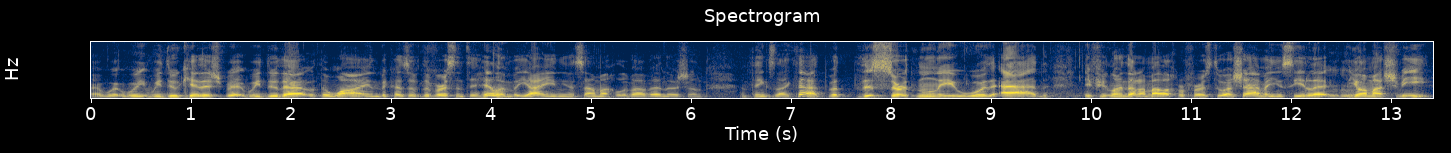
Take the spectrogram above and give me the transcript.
Uh, we, we, we do kiddush, but we do that with the wine because of the verse in Tehillim, "V'yayin yasamach levav enosh," and, and things like that. But this certainly would add, if you learn that hamelech refers to Hashem, and you see le, Yom Hashvi,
